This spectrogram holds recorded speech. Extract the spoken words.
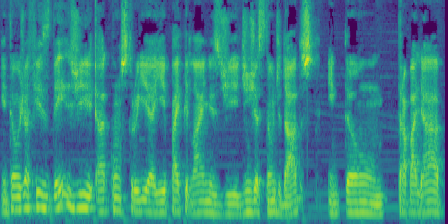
Então eu já fiz desde a construir aí pipelines de, de ingestão de dados, então trabalhar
